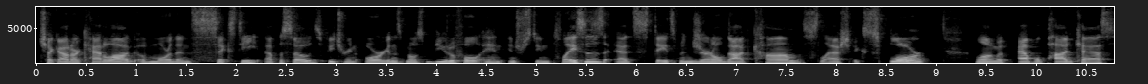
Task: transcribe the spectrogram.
check out our catalog of more than 60 episodes featuring Oregon's most beautiful and interesting places at statesmanjournal.com slash explore, along with Apple Podcasts,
